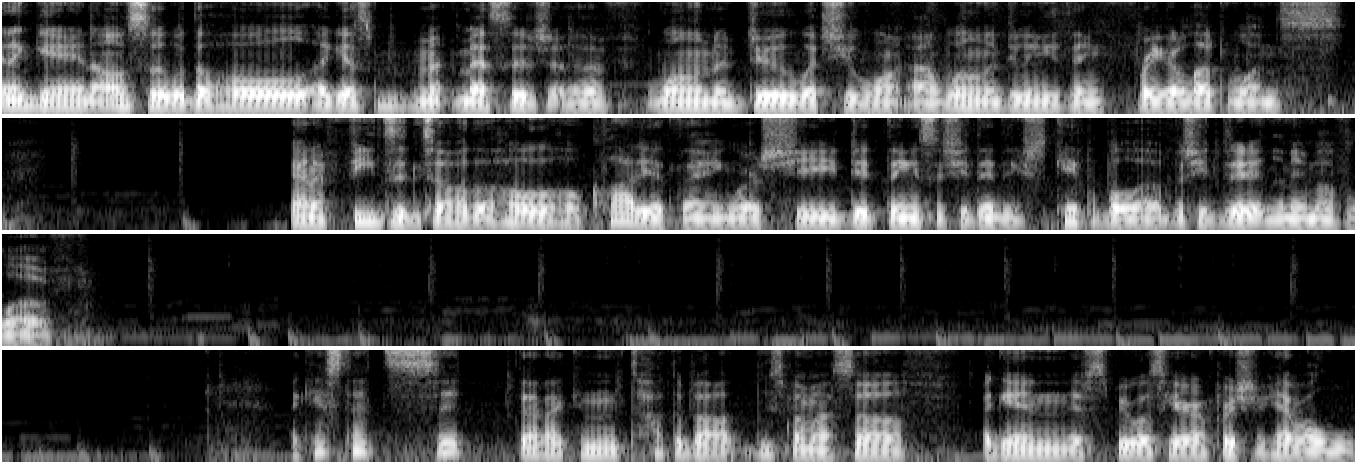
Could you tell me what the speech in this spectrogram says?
And again also with the whole i guess m- message of willing to do what you want uh, willing to do anything for your loved ones kind of feeds into the whole whole claudia thing where she did things that she didn't think she's capable of but she did it in the name of love. I guess that's it that i can talk about at least by myself. Again if spirit was here i'm pretty sure he have a,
